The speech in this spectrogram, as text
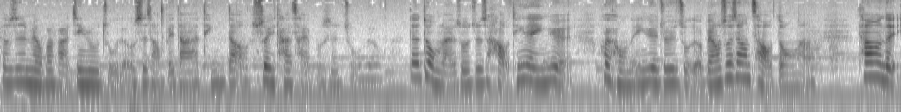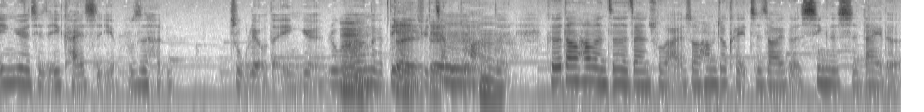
都是没有办法进入主流市场被大家听到，所以它才不是主流。但对我们来说，就是好听的音乐、会红的音乐就是主流。比方说像草东啊，他们的音乐其实一开始也不是很主流的音乐。如果要用那个定义去讲的话，嗯、对，对。可是当他们真的站出来的时候，他们就可以制造一个新的时代的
